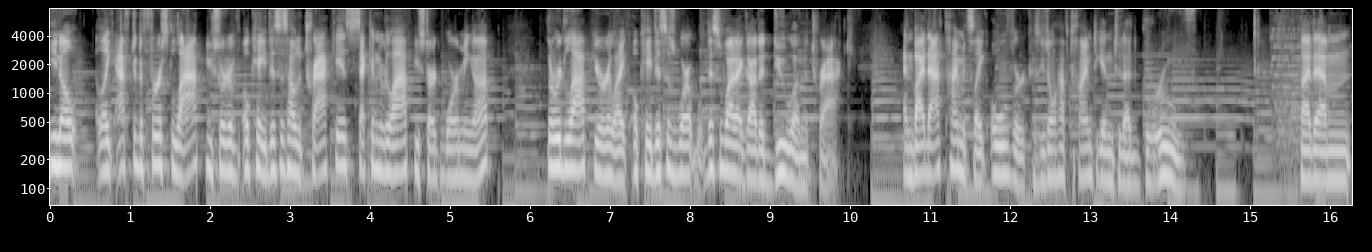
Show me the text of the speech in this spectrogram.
you know, like after the first lap, you sort of okay, this is how the track is. Second lap, you start warming up. Third lap, you're like, okay, this is where this is what I got to do on the track. And by that time it's like over because you don't have time to get into that groove. But um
